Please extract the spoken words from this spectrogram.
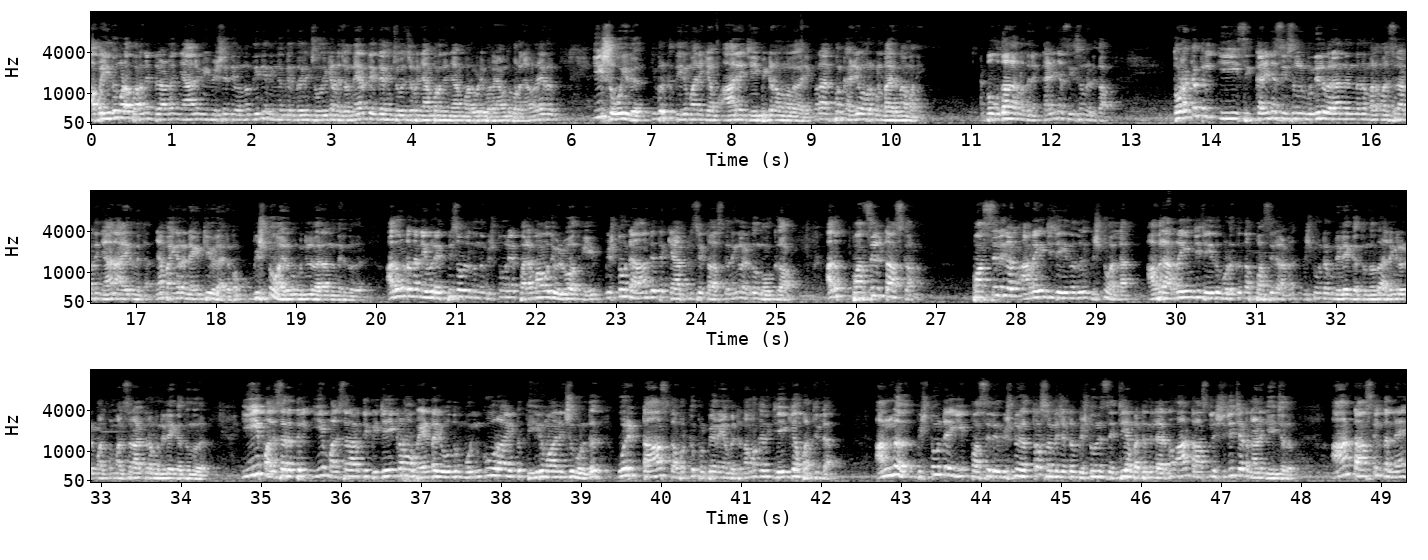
അപ്പൊ ഇതും കൂടെ പറഞ്ഞിട്ടാണ് ഞാനും ഈ വിഷയത്തിൽ വന്നത്. ഇനി നിങ്ങൾക്ക് എന്തെങ്കിലും ചോദിക്കേണ്ട വെച്ചാൽ നേരത്തെ ഇദ്ദേഹം ചോദിച്ചപ്പോൾ ഞാൻ പറഞ്ഞു ഞാൻ മറുപടി പറയാമെന്ന് പറഞ്ഞു. അതായത് ഈ ഷോയിൽ ഇവർക്ക് തീരുമാനിക്കാം ആരെ ജയിപ്പിക്കണം എന്നുള്ള കാര്യം. അല്പം കഴിവ് അവർക്ക് ഉണ്ടായിരുന്നാൽ മതി. അപ്പൊ ഉദാഹരണത്തിന് കഴിഞ്ഞ സീസൺ എടുക്കാം. തുടക്കത്തിൽ ഈ കഴിഞ്ഞ സീസണിൽ മുന്നിൽ വരാൻ നിന്ന മ- മത്സരാർത്ഥി ഞാൻ ആയിരുന്നില്ല. ഞാൻ ഭയങ്കര നെഗറ്റീവിലായിരുന്നു. വിഷ്ണു ആയിരുന്നു മുന്നിൽ വരാൻ നിന്നിരുന്നത്. അതുകൊണ്ട് തന്നെ ഇവർ എപ്പിസോഡിൽ നിന്ന് വിഷ്ണുവിനെ പരമാവധി ഒഴിവാക്കുകയും വിഷ്ണുവിന്റെ ആദ്യത്തെ ക്യാപ്റ്റൻസി ടാസ്ക് നിങ്ങൾ എടുത്ത് നോക്കുക. അത് പസിൽ ടാസ്ക് ആണ്. പസിലുകൾ അറേഞ്ച് ചെയ്യുന്നത് വിഷ്ണു അല്ല. അവർ അറേഞ്ച് ചെയ്ത് കൊടുക്കുന്ന പസിലാണ് വിഷ്ണുവിന്റെ മുന്നിലേക്ക് എത്തുന്നത് അല്ലെങ്കിൽ ഒരു മത്സ- മത്സരാർത്ഥിയുടെ മുന്നിലേക്ക് എത്തുന്നത്. ഈ മത്സരത്തിൽ ഈ മത്സരാർത്ഥി വിജയിക്കണോ വേണ്ടയോ എന്ന് മുൻകൂറായിട്ട് തീരുമാനിച്ചുകൊണ്ട് ഒരു ടാസ്ക് അവർക്ക് പ്രിപ്പയർ ചെയ്യാൻ പറ്റും. നമുക്കത് ജയിക്കാൻ പറ്റില്ല. അന്ന് വിഷ്ണുവിന്റെ ഈ പസിൽ വിഷ്ണു എത്ര ശ്രമിച്ചിട്ടും വിഷ്ണുവിന് സെറ്റ് ചെയ്യാൻ പറ്റുന്നില്ലായിരുന്നു. ആ ടാസ്കിൽ ഷിജു ചേട്ടനാണ് ജയിച്ചത്. ആ ടാസ്കിൽ തന്നെ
